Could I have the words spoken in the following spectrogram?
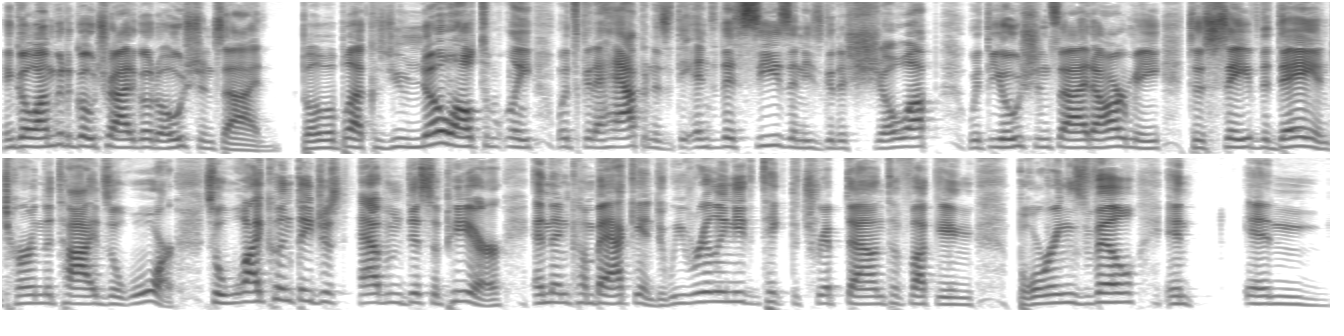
and go, I'm going to go try to go to Oceanside, blah, blah, blah. Because you know ultimately what's going to happen is at the end of this season, he's going to show up with the Oceanside army to save the day and turn the tides of war. So why couldn't they just have him disappear and then come back in? Do we really need to take the trip down to fucking Boringsville in, in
